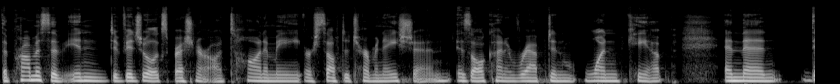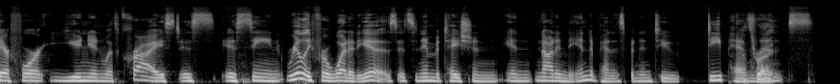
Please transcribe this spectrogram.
the promise of individual expression or autonomy or self determination is all kind of wrapped in one camp. And then therefore union with Christ is is seen really for what it is. It's an invitation in not into independence, but into dependence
